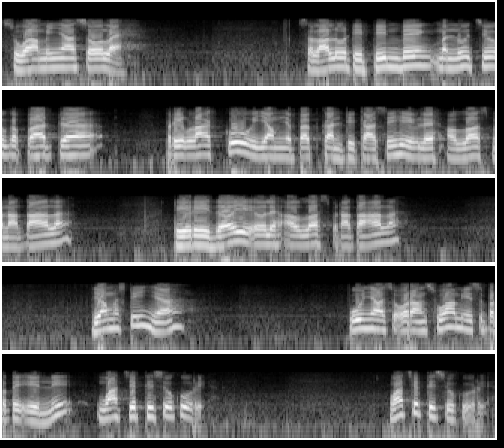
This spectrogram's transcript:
suaminya soleh, selalu dibimbing menuju kepada perilaku yang menyebabkan dikasihi oleh Allah SWT, diridhoi oleh Allah SWT, yang mestinya punya seorang suami seperti ini wajib disyukuri. Wajib disyukuri.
